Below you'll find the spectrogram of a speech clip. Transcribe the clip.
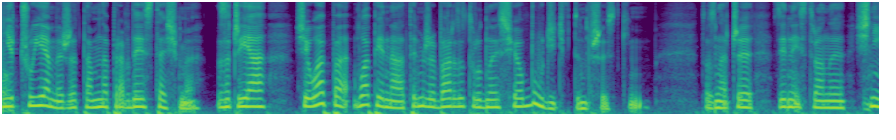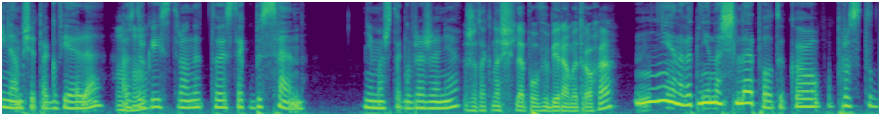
nie czujemy, że tam naprawdę jesteśmy. Znaczy ja się łapę, łapię na tym, że bardzo trudno jest się obudzić w tym wszystkim. To znaczy, z jednej strony śni nam się tak wiele, a z Mhm. drugiej strony to jest jakby sen. Nie masz tak wrażenia? Że tak na ślepo wybieramy trochę? Nie, nawet nie na ślepo, tylko po prostu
